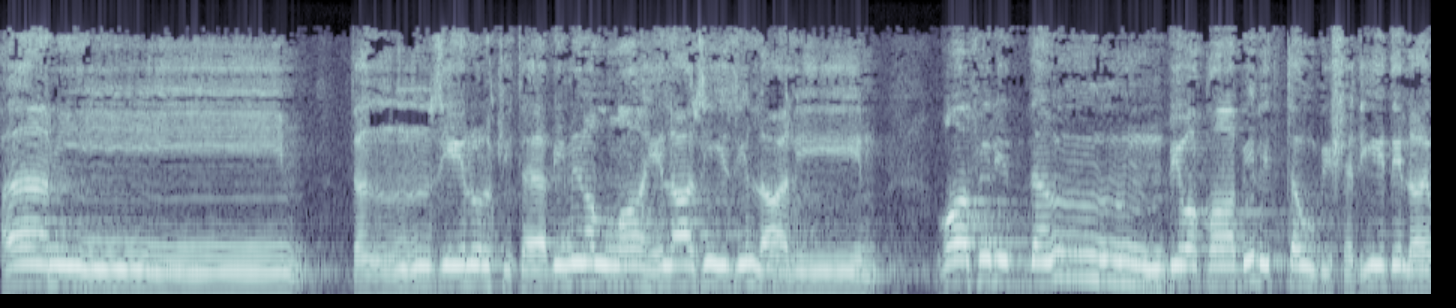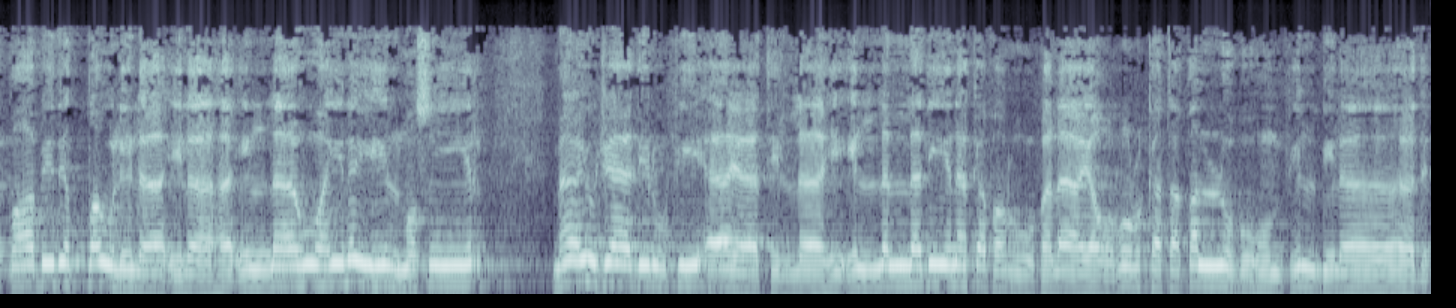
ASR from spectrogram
حاميم تنزيل الكتاب من الله العزيز العليم. غافر الذنب وقابل التوب شديد العقاب ذي الطول لا إله إلا هو إليه المصير. ما يجادل في آيات الله إلا الذين كفروا فلا يغررك تقلبهم في البلاد.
